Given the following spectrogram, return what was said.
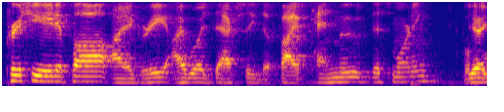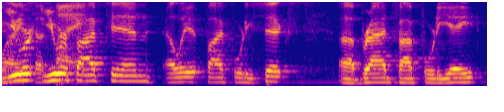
appreciate it, Paul. I agree. I was actually the five ten move this morning. Yeah, you were you were five ten. Elliot five forty six. Uh, Brad five forty eight.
